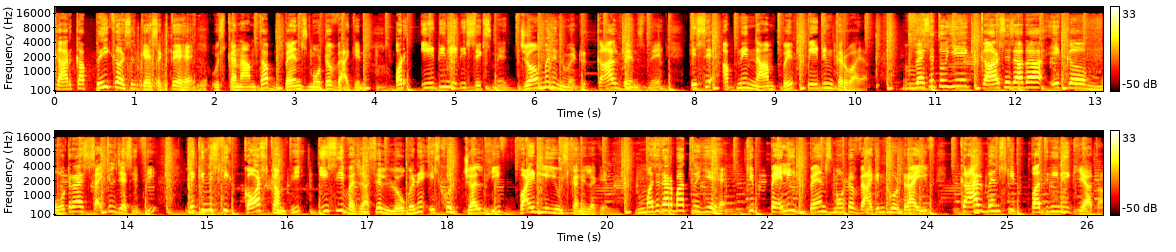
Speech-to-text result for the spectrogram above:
कार का प्रीकर्सर कह सकते हैं, उसका नाम था बेंज मोटर वैगन और 1886 में जर्मन इन्वेंटर कार्ल बेंज ने इसे अपने नाम पे पेटेंट करवाया। वैसे तो ये कार से ज़्यादा एक मोटराइज साइकिल जैसी थी, लेकिन इसकी कॉस्ट कम थी, इसी वजह से लोगों ने इसको जल्द ही वाइडली यूज़ करने लगे। मज़ेदार बात तो ये है कि पहली बेंज मोटर वैगन को ड्राइव कार्ल बेंज की पत्नी ने किया था।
